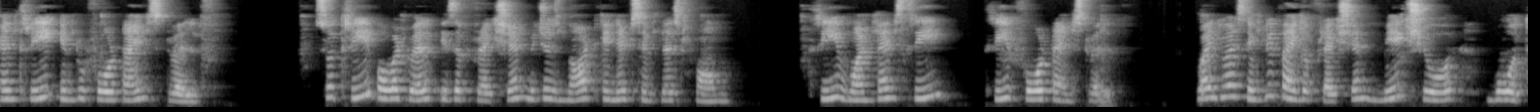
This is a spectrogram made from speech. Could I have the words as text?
and 3 into 4 times 12. So 3 over 12 is a fraction which is not in its simplest form. 3 1 times 3, 3 4 times 12. While you are simplifying a fraction, make sure both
